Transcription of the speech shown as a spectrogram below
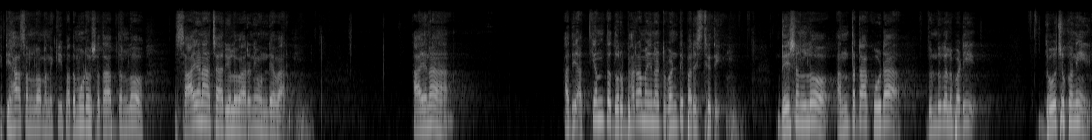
ఇతిహాసంలో మనకి పదమూడవ శతాబ్దంలో సాయణాచార్యుల వారిని ఉండేవారు. ఆయన అది అత్యంత దుర్భరమైనటువంటి పరిస్థితి. దేశంలో అంతటా కూడా దుండుగలు పడి దోచుకొని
